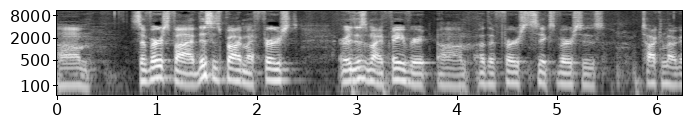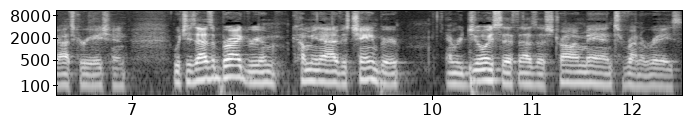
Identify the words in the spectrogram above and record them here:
Um, so verse five. This is probably my first, or this is my favorite um, of the first six verses talking about God's creation, which is as a bridegroom coming out of his chamber and rejoiceth as a strong man to run a race.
